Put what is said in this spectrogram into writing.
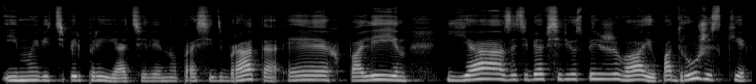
И мы ведь теперь приятели, но просить брата... Эх, Полин, я за тебя всерьез переживаю, по-дружески.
